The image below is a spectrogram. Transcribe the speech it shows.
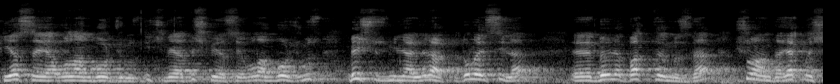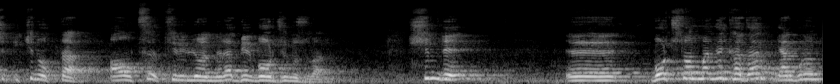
piyasaya olan borcumuz iç veya dış piyasaya olan borcumuz 500 milyar lira arttı. Dolayısıyla e, böyle baktığımızda şu anda yaklaşık 2.6 trilyon lira bir borcumuz var. Şimdi e, borçlanma ne kadar? Yani bunun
